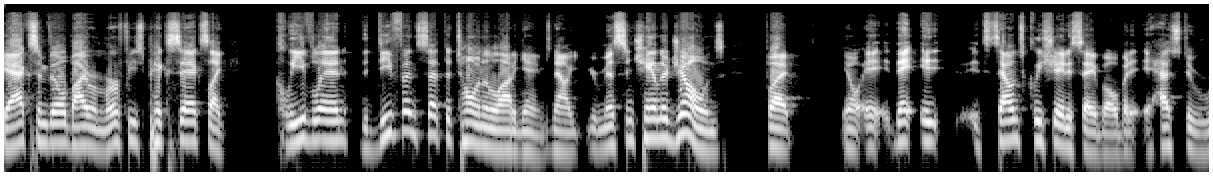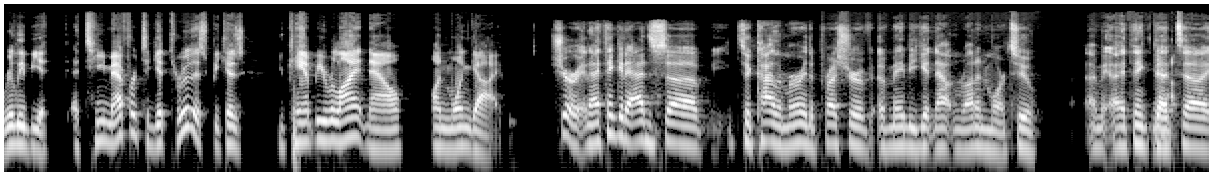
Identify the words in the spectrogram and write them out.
Jacksonville, Byron Murphy's pick six, like Cleveland, the defense set the tone in a lot of games. Now you're missing Chandler Jones, but you know it they, it it sounds cliche to say, Bo, but it, it has to really be a, a team effort to get through this because you can't be reliant now on one guy. Sure, and I think it adds uh, to Kyler Murray the pressure of, of maybe getting out and running more too. I mean, I think that yeah. uh,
